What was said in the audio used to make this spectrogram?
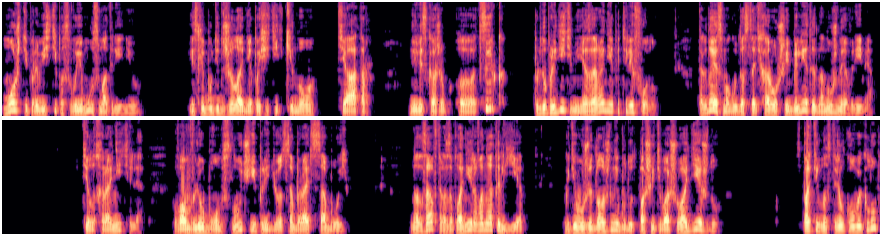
можете провести по своему усмотрению. Если будет желание посетить кино, театр или, скажем, э, цирк, предупредите меня заранее по телефону. Тогда я смогу достать хорошие билеты на нужное время. Телохранителя вам в любом случае придется брать с собой. На завтра запланировано ателье, где уже должны будут пошить вашу одежду, спортивно-стрелковый клуб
